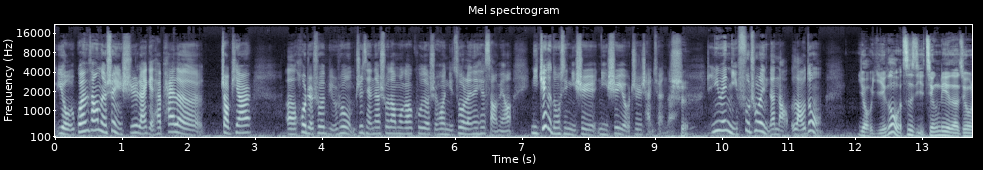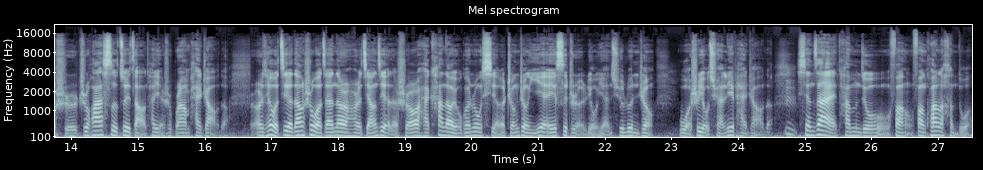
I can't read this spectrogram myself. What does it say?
有官方的摄影师来给他拍了照片儿，呃，或者说比如说我们之前在说到莫高窟的时候，你做了那些扫描，你这个东西你是你是有知识产权的，是因为你付出了你的脑劳动。有一个我自己经历的，就是智花寺最早它也是不让拍照的，而且我记得当时我在那儿讲解的时候，还看到有观众写了整整一页 A4 纸留言去论证我是有权利拍照的。嗯，现在他们就放放宽了很多，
